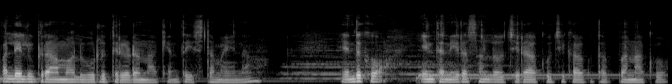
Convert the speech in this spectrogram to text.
పల్లెలు గ్రామాలు ఊర్లు తిరగడం నాకు ఎంత ఇష్టమైనా? ఎందుకో ఇంత నీరసంలో చిరాకు చికాకు తప్ప నాకు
